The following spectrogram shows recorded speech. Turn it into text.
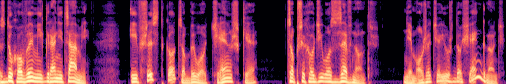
z duchowymi granicami. I wszystko, co było ciężkie, co przychodziło z zewnątrz, nie może cię już dosięgnąć.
